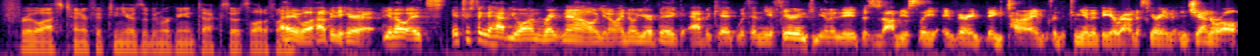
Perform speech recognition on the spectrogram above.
for the last 10 or 15 years I've been working in tech, so it's a lot of fun. Hey, well, happy to hear it. You know, it's interesting to have you on right now. You know, I know you're a big advocate within the Ethereum community. This is obviously a very big time for the community around Ethereum in general.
